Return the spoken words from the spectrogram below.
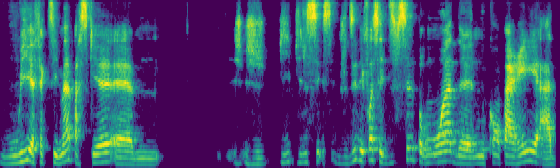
oui, effectivement, parce que euh, je, je dis des fois, c'est difficile pour moi de nous comparer à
